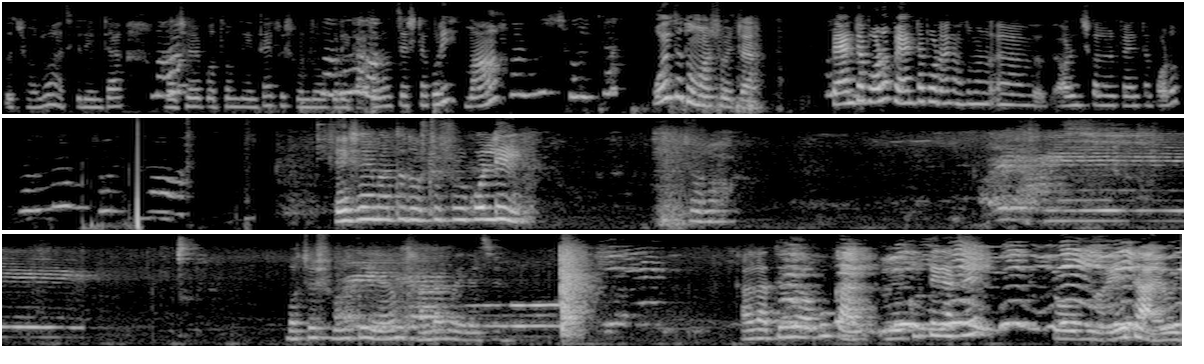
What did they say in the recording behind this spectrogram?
তো চলো আজকে দিনটা বছরের প্রথম দিনটা একটু সুন্দর করে কাটানোর চেষ্টা করি। মা! ওই তো তোমার সোয়েটার। প্যান্টটা পরো প্যান্টটা পরো। না তোমার অরেঞ্জ কালারের প্যান্টটা পরো। এই সময় মাত্র দুষ্ট শুরু করলি। চলো। বছর শুরুতে এরকম ঠান্ডা হয়ে গেছে। কাল রাতে হলো বাবু কাল এ করতে গেছে, তো এটা ওই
